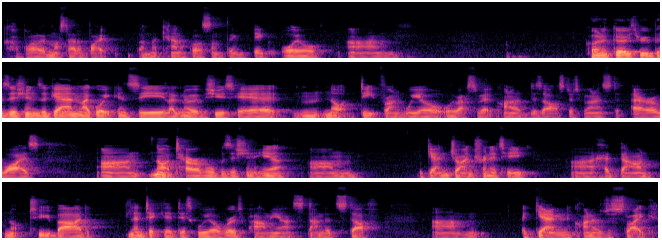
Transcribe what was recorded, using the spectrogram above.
couple, must have a bike, a mechanical or something, big oil. Um, going to go through positions again, like what you can see, like no overshoes here, not deep front wheel, all the rest of it, kind of disaster to be honest, aero wise. Um, not a terrible position here. Um, again, Giant Trinity, uh, head down, not too bad. Lenticular disc wheel, rotopalmia, standard stuff. Um, again, kind of just like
